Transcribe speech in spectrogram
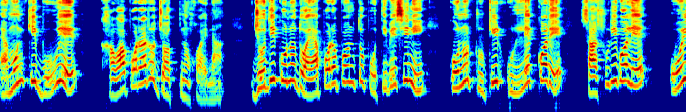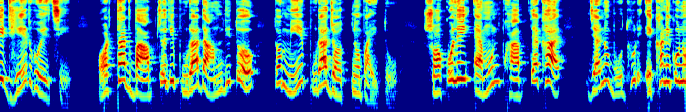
এমনকি বউয়ের খাওয়া পড়ারও যত্ন হয় না। যদি কোনো দয়াপরপন্ত প্রতিবেশিনী কোনো ত্রুটির উল্লেখ করে, শাশুড়ি বলে, ওই ঢের হয়েছে। অর্থাৎ বাপ যদি পুরা দাম দিত তো মেয়ে পুরা যত্ন পাইত। সকলেই এমন ভাব দেখায় যেন বধূর এখানে কোনো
